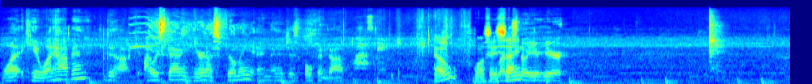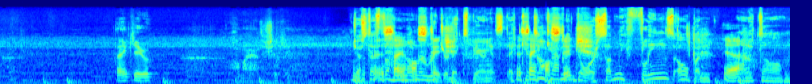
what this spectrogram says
What? Okay, what happened? Uh, I was standing here and I was filming and then it just opened up. Oh, what's it Let say? Let us know you're here. Thank you. Oh my god, they're shaking. Just as the say homeowner hostage. Richard experienced, a kitchen cabinet door suddenly flings open yeah. on its own.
